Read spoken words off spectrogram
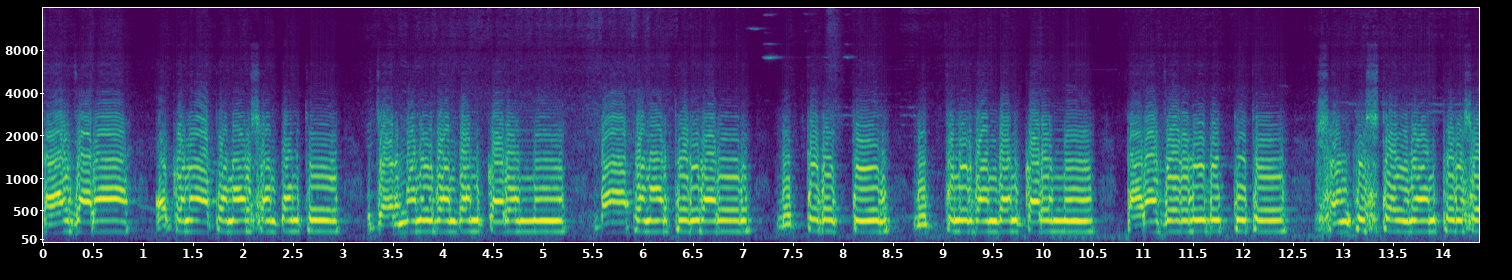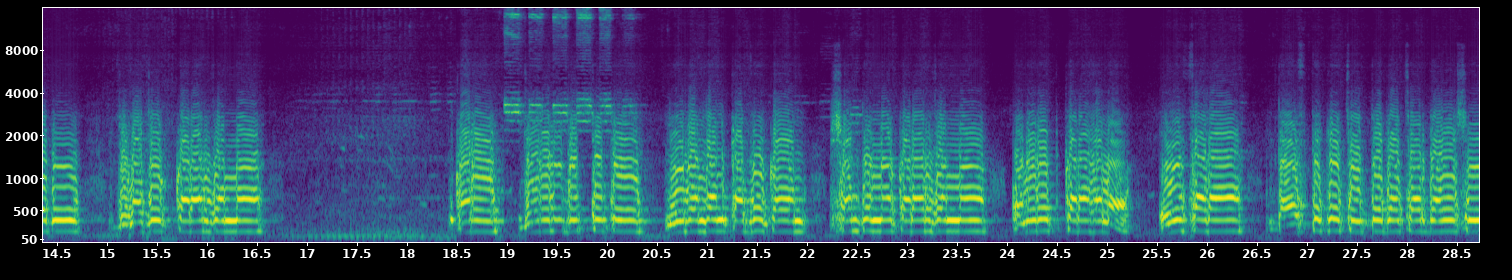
তাই যারা এখনও আপনার সন্তানকে জন্ম নির্বন্ধন করেননি বা আপনার পরিবারের মৃত্যু ব্যক্তির মৃত্যু নির্বন্ধন করেননি, তারা জরুরি ভিত্তিতে সংশ্লিষ্ট ইউনিয়ন পরিষদে করার জন্য করে জরুরি ভিত্তিতে নিবন্ধন কার্যক্রম সম্পূর্ণ করার জন্য অনুরোধ করা হলো। এছাড়া দশ থেকে চোদ্দ বছর বয়সী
